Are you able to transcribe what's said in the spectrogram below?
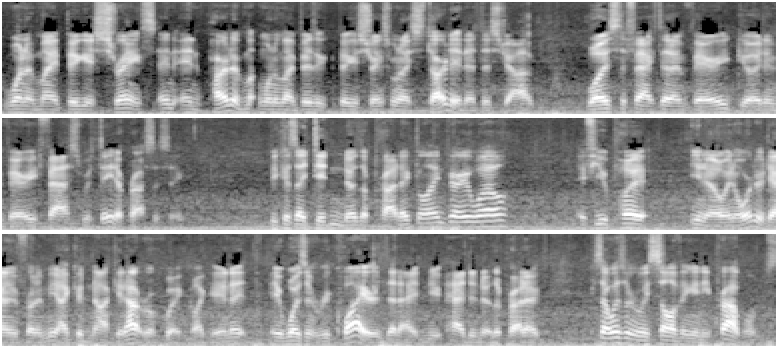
one of my biggest strengths, and, and part of my, one of my big, biggest strengths when I started at this job, was the fact that I'm very good and very fast with data processing because I didn't know the product line very well. If you put, you know, an order down in front of me, I could knock it out real quick. Like, and it it wasn't required that I knew, had to know the product because I wasn't really solving any problems.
